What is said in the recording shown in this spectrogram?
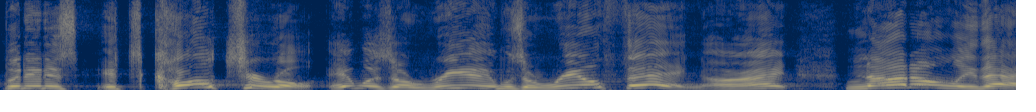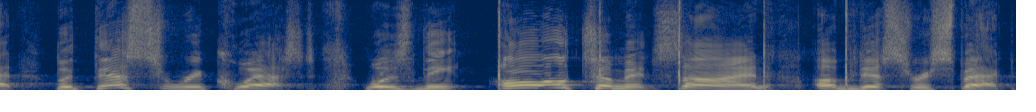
but it is it's cultural. It was a real it was a real thing, all right? Not only that, but this request was the ultimate sign of disrespect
